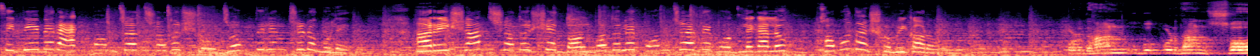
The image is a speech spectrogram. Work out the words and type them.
সিপিএমের এক পঞ্চায়েত সদস্য যোগ দিলেন তৃণমূলে। আর এই সাত সদস্যের দলবদলে পঞ্চায়েতে বদলে গেল ক্ষমতার সমীকরণ। প্রধান উপপ্রধান সহ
